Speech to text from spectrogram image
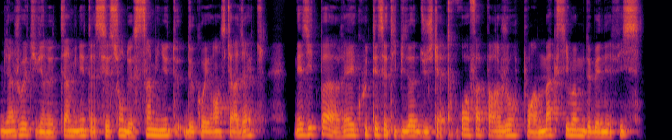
Bien joué, tu viens de terminer ta session de 5 minutes de cohérence cardiaque. N'hésite pas à réécouter cet épisode jusqu'à 3 fois par jour pour un maximum de bénéfices.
